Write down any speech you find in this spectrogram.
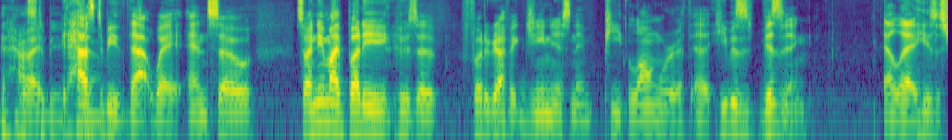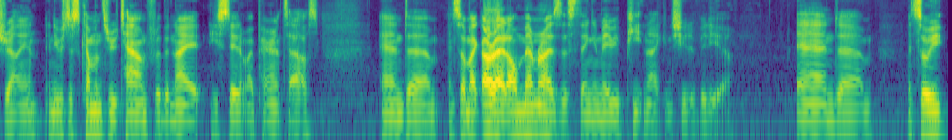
It has right? to be, It has yeah. to be that way. And so, so I knew my buddy who's a photographic genius named Pete Longworth. Uh, he was visiting L.A. He's Australian, and he was just coming through town for the night. He stayed at my parents' house, and um, and so I'm like, all right, I'll memorize this thing, and maybe Pete and I can shoot a video. And um, and so we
